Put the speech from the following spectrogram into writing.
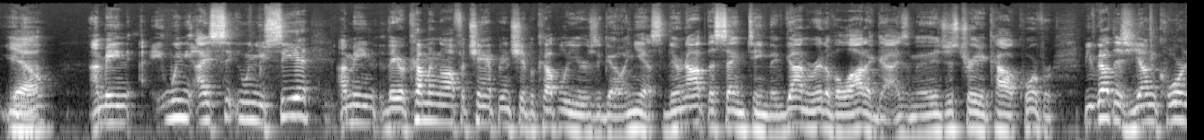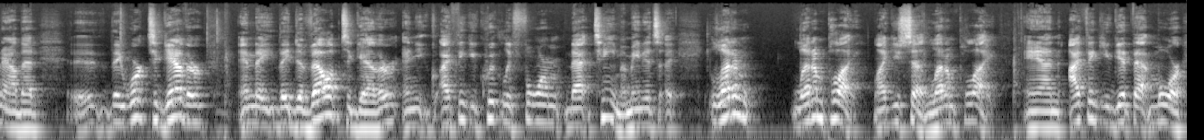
You Yeah. know? I mean, when I see when you see it, I mean they are coming off a championship a couple years ago, and yes, they're not the same team. They've gotten rid of a lot of guys. I mean, they just traded Kyle Korver. You've got this young core now that uh, they work together and they they develop together, and you, I think you quickly form that team. I mean, it's uh, let them let them play, like you said, let them play. And I think you get that more.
